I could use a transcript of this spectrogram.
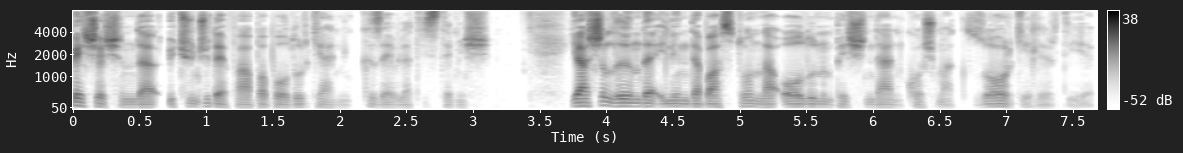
45 yaşında üçüncü defa baba olurken kız evlat istemiş. Yaşlılığında elinde bastonla oğlunun peşinden koşmak zor gelir diye.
